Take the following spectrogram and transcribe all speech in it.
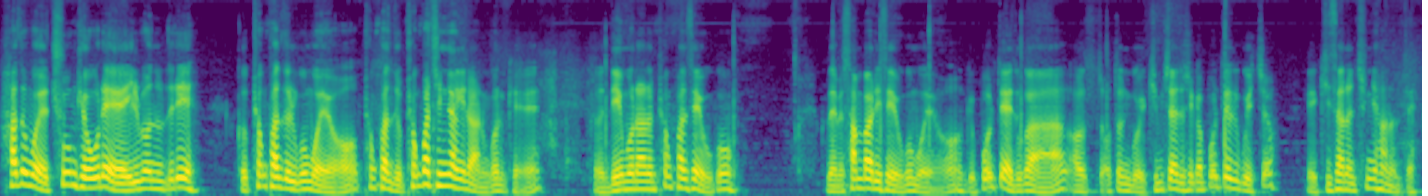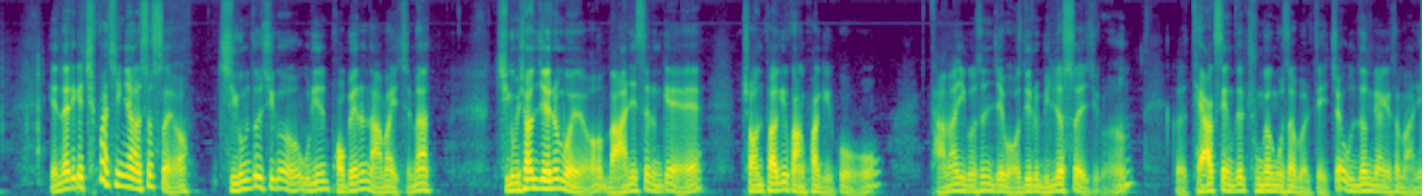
하도 뭐예요? 추운 겨울에 일본인들이 그 평판 들고 뭐예요? 평판 들고 평판 측량이라는 거 이렇게 그 네모나는 평판 세우고 그다음에 산발이 세우고 뭐예요? 그 볼때 누가 어, 어떤 뭐 김치 아저씨가 볼때 들고 있죠? 예, 기사는 측량하는데 옛날에 이게 측판 측량을 썼어요. 지금도 지금 우리는 법에는 남아 있지만 지금 현재는 뭐예요? 많이 쓰는 게 전파기 광파기고 다만 이것은 이제 어디로 밀렸어요 지금 그 대학생들 중간고사 볼 때 있죠 운동장에서 많이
